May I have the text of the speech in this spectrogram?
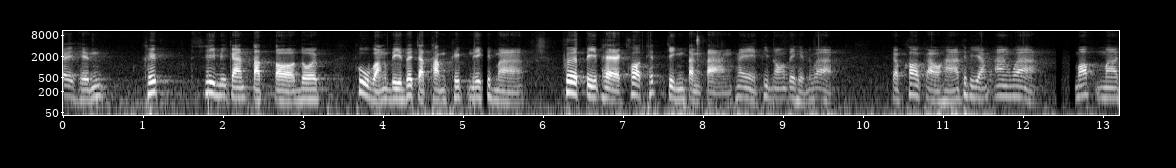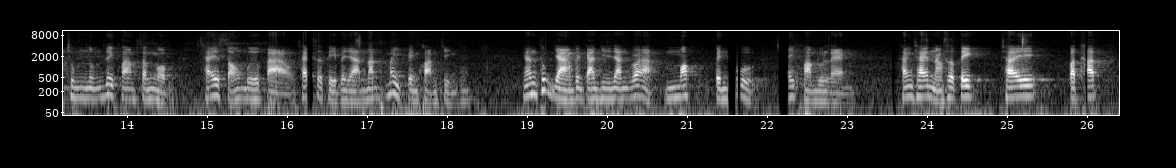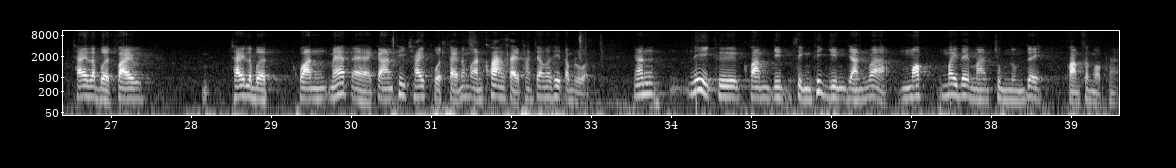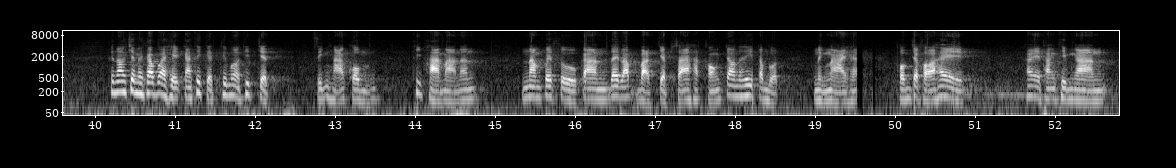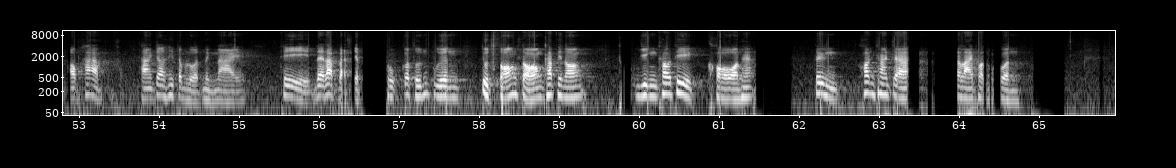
ได้เห็นคลิปที่มีการตัดต่อโดยผู้หวังดีได้จัดทำคลิปนี้ขึ้นมา เพื่อตีแผ่ข้อเท็จจริงต่างๆ ให้พี่น้องได้เห็นว่า กับข้อกล่าวหาที่พยายามอ้างว่าม็อบมาชุมนุมด้วยความสงบ ใช้สองมือเปล่า ใช้สติปัญญานั้นไม่เป็นความจริงครับงั้นทุกอย่างเป็นการยืนยันว่าม็อบเป็นผู้ใช้ความรุนแรงททั้งใช้หนังสติ๊ก ใช้ประทัด ใช้ระเบิดไฟ ใช้ระเบิด ควันแม้แต่การที่ใช้ขวดใส่น้ำมันคว้างใส่ทางเจ้าหน้าที่ตำรวจ งั้นนี่คือความสิ่งที่ยืนยันว่าม็อบไม่ได้มาชุมนุมด้วยความสงบฮะพี่น้องใช่ไหมครับว่าเหตุการณ์ที่เกิดขึ้นเมื่อวันที่ 7 สิงหาคมที่ผ่านมานั้นนำไปสู่การได้รับบาดเจ็บสาหัสของเจ้าหน้าที่ตำรวจหนึ่งนายฮะผมจะขอให้ให้ทางทีมงานเอาภาพทางเจ้าหน้าที่ตำรวจหนึ่งนาย ที่ได้รับบาดเจ็บ ถูกกระสุนปืนจุดสองสองครับพี่น้องถูกยิงเข้าที่คอนะฮะซึ่งค่อนข้างจะอันตรายพอสมควร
